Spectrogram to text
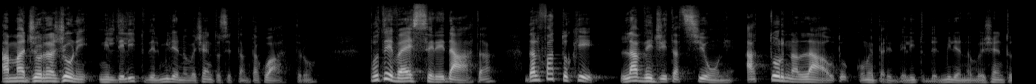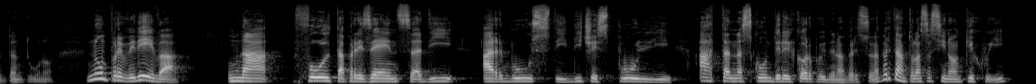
a maggior ragione nel delitto del 1974, poteva essere data dal fatto che la vegetazione attorno all'auto, come per il delitto del 1981, non prevedeva una folta presenza di arbusti, di cespugli, atta a nascondere il corpo di una persona. Pertanto l'assassino anche qui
